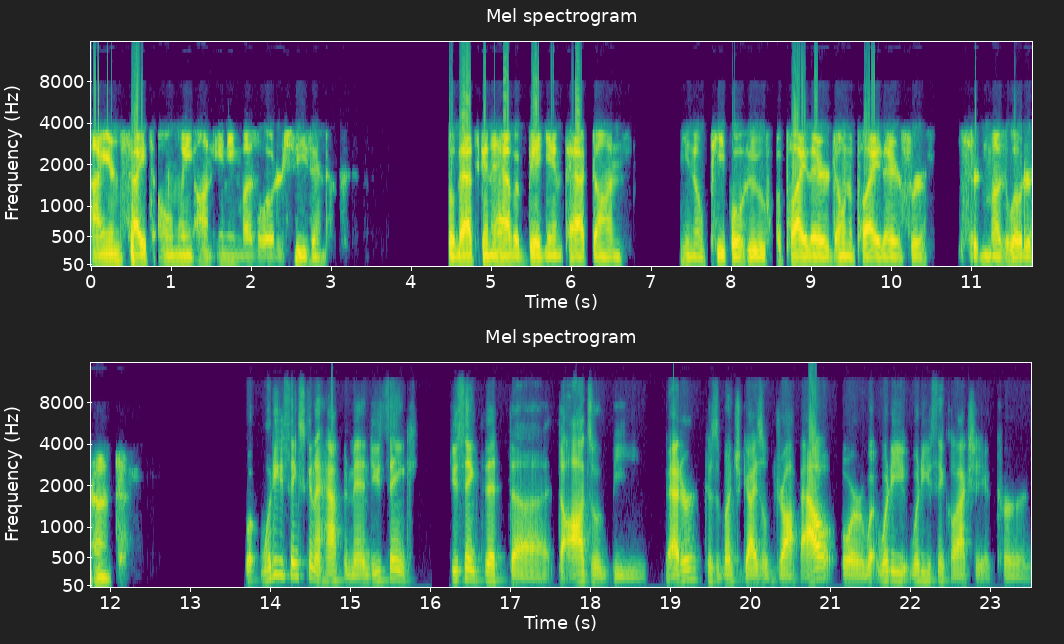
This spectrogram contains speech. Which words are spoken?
iron sights only on any muzzleloader season. So that's going to have a big impact on, you know, people who apply there, don't apply there for certain muzzleloader hunts. What What do you think's going to happen, man? Do you think Do you think that the the odds would be better because a bunch of guys will drop out, or what? What do you What do you think will actually occur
